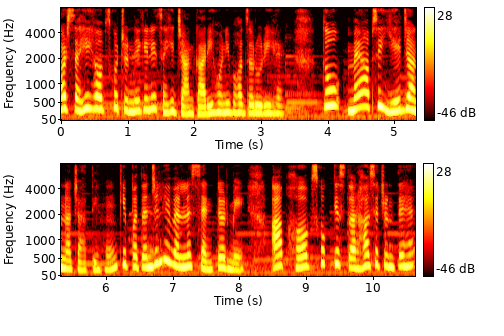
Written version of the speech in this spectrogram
और सही हर्ब्स को चुनने के लिए सही जानकारी होनी बहुत ज़रूरी है। तो मैं आपसे ये जानना चाहती हूँ कि पतंजलि वेलनेस सेंटर में आप हर्ब्स को किस तरह से चुनते हैं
